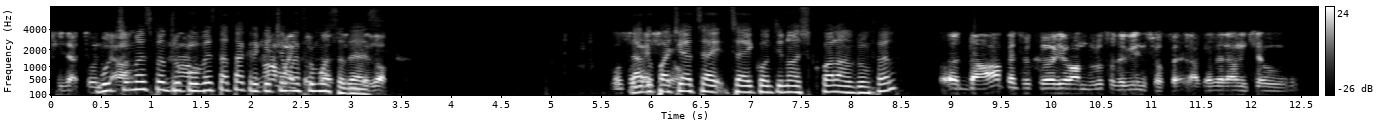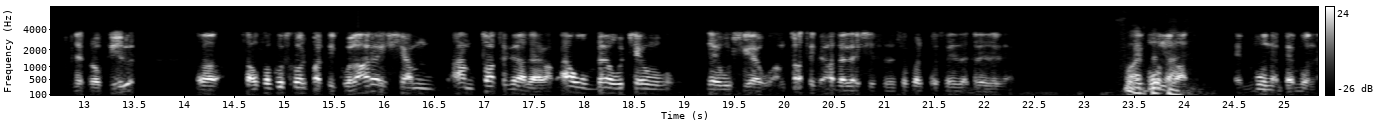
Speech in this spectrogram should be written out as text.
Și de atunci... Mulțumesc pentru n-am- povestea ta, cred că e n-am cea mai căutat frumoasă de azi. deloc. Mulțumesc Dar după și eu. aceea ți-ai, ți-ai continuat școala în vreun fel? Uh, Da, pentru că eu am vrut să devin șofer, la când era un liceu de profil. Uh, S-au făcut școli particulare și am, am toate gradele. Au B, U, C, U, D, U și eu. Am toate gradele și sunt șofer profesionist de 30 de ani. Foarte pe bune, tare. la, pe bune, pe bune.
